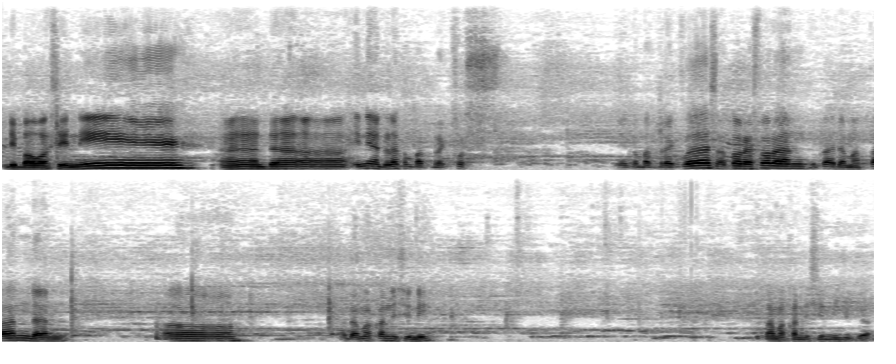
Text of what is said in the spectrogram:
Di bawah sini ada ini adalah tempat breakfast. Ini tempat breakfast atau restoran. Kita ada makan dan eh, ada makan di sini. Kita makan di sini juga.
